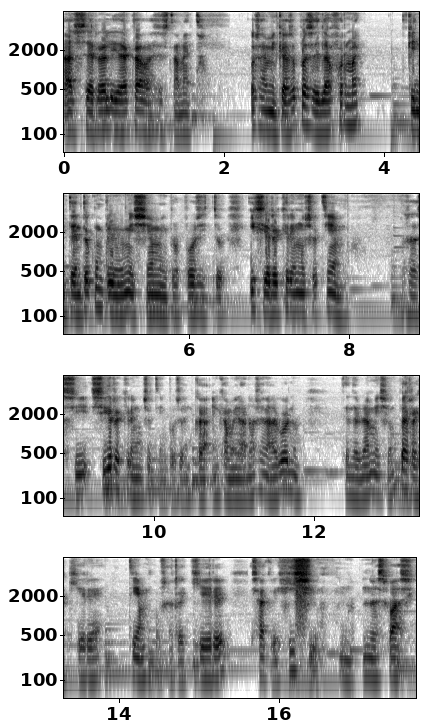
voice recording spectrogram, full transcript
hacer realidad cada vez esta meta. O sea, en mi caso pues es la forma que intento cumplir mi misión, mi propósito y sí requiere mucho tiempo o sea, sí, sí requiere mucho tiempo. O sea, encaminarnos en algo, no, tener una misión, pues requiere tiempo, o sea, requiere sacrificio. No, es fácil,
